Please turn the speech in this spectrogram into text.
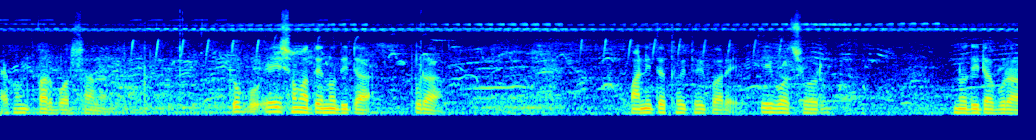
এখন তার বর্ষা নেই। তবু এই সময়তে নদীটা পুরা পানিতে থই থই করে। এই বছর নদীটা পুরা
